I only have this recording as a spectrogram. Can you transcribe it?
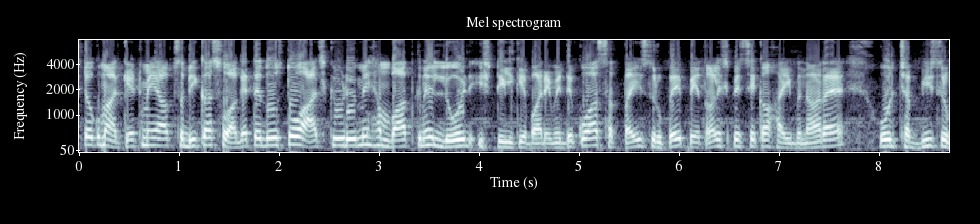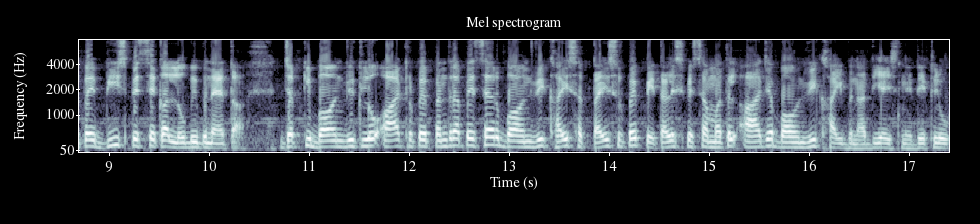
स्टॉक मार्केट में आप सभी का स्वागत है दोस्तों। आज की वीडियो में हम बात करें लोड स्टील के बारे में। देखो, आज सत्ताईस रुपये पैंतालीस पैसे का हाई बना रहा है और छब्बीस रुपये बीस पैसे का लो भी बनाया था। जबकि बावन वीक लो आठ रुपये पंद्रह पैसे और बावन वीक हाई सत्ताईस रुपये पैंतालीस पैसा मतलब आज बावन वीक हाई बना दिया इसने, देख लो।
